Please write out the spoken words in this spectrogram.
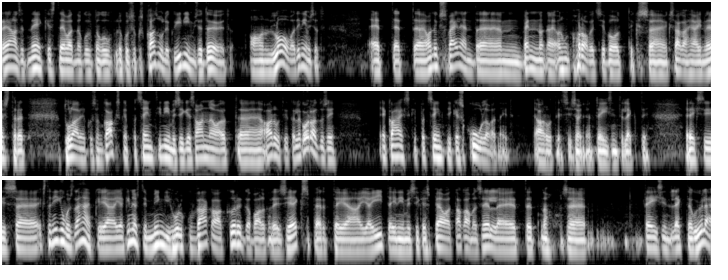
reaalselt need, kes teevad nagu, nagu, nagu sihukest kasulikku inimese tööd, on loovad inimesed. Et, et äh, on üks väljend ähm, Ben Horovitsi poolt, üks, äh, üks väga hea investor, et tulevikus on kakskümmend protsenti inimesi, kes annavad äh, arvutitele korraldusi ja kaheksakümmend protsenti, kes kuulavad neid arvuteid siis on ju, tehisintellekti. ehk siis eks ta nii umbes lähebki ja, ja kindlasti mingi hulk väga kõrgepalgalisi eksperte ja, ja IT-inimesi, kes peavad tagama selle, et, et noh, see tehisintellekt nagu üle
